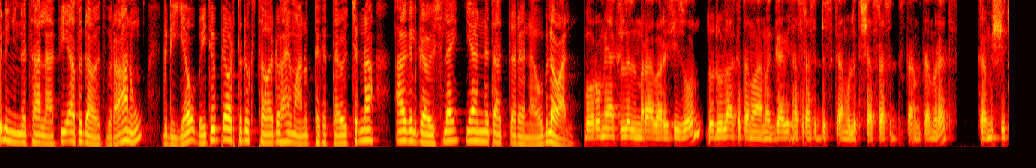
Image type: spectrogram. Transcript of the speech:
ግንኙነት ኃላፊ አቶ ዳዊት ብርሃኑ ግድያው በኢትዮጵያ ኦርቶዶክስ ተዋሕዶ ሃይማኖት ተከታዮችና አገልጋዮች ላይ ያነጣጠረ ነው ብለዋል። በኦሮሚያ ክልል ምዕራብ አርሲ ዞን ዶዶላ ከተማ መጋቢት 16 ቀን 2016 ዓ ም ከምሽቱ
